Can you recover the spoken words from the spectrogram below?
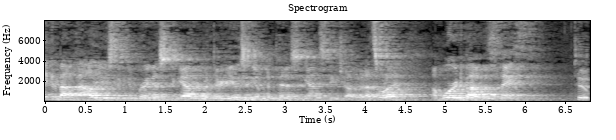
Thinking about values that can bring us together, but they're using them to pit us against each other. That's what I, I'm worried about with faith, too.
